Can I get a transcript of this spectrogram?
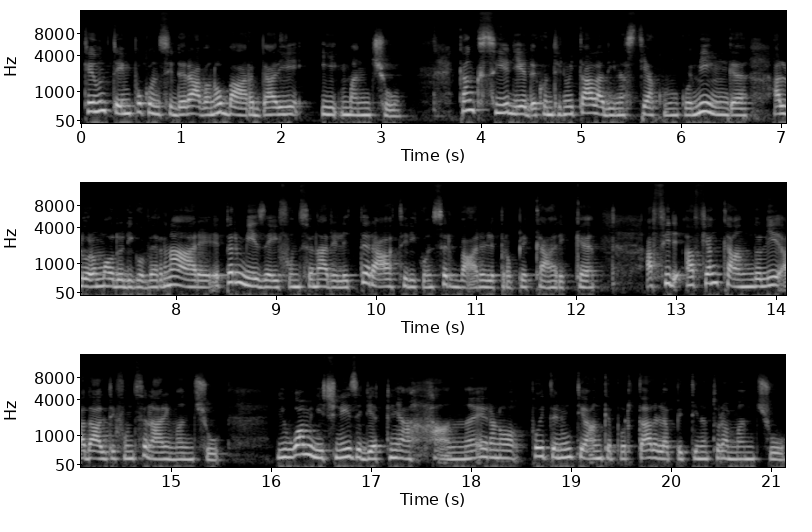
che un tempo consideravano barbari i Manciù. Kangxi diede continuità alla dinastia comunque Ming, al loro modo di governare e permise ai funzionari letterati di conservare le proprie cariche, affi- affiancandoli ad altri funzionari Manciù. Gli uomini cinesi di etnia Han erano poi tenuti anche a portare la pettinatura Manciù,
